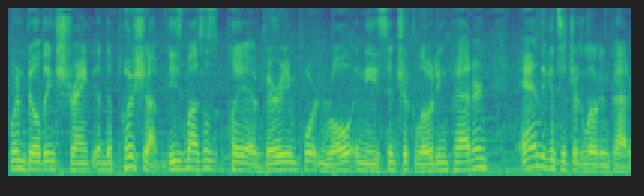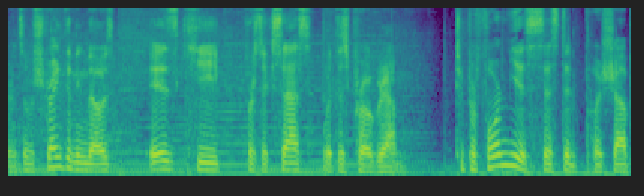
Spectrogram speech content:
when building strength in the push-up. These muscles play a very important role in the eccentric loading pattern and the concentric loading pattern. So strengthening those is key for success with this program. To perform the assisted push up,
